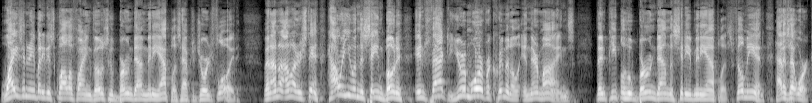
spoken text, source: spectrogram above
Why isn't anybody disqualifying those who burned down Minneapolis after George Floyd? I I don't understand. How are you in the same boat? In fact, you're more of a criminal in their minds than people who burned down the city of Minneapolis. Fill me in. How does that work?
